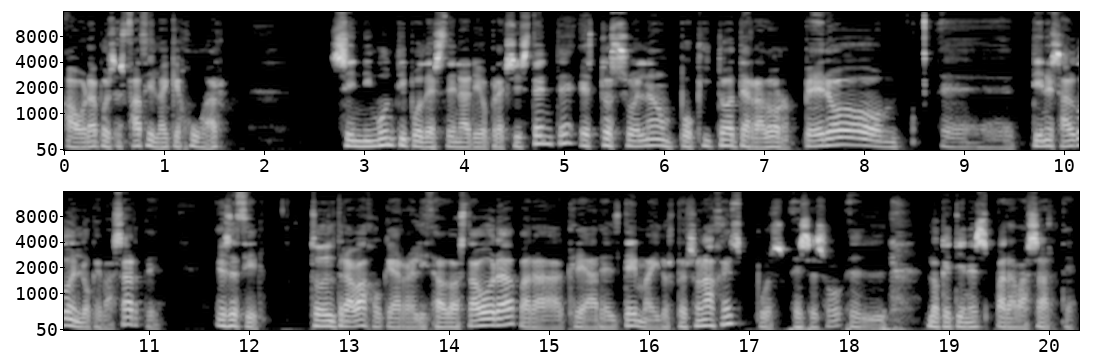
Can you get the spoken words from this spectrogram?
Ahora pues es fácil, hay que jugar. Sin ningún tipo de escenario preexistente, esto suena un poquito aterrador, pero eh, tienes algo en lo que basarte. Es decir, todo el trabajo que has realizado hasta ahora para crear el tema y los personajes, pues es eso lo que tienes para basarte.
